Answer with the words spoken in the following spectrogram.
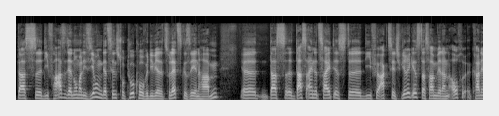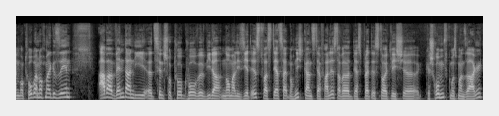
dass äh, die Phase der Normalisierung der Zinsstrukturkurve, die wir zuletzt gesehen haben, dass äh, das eine Zeit ist, äh, die für Aktien schwierig ist. Das haben wir dann auch gerade im Oktober nochmal gesehen. Aber wenn dann die Zinsstrukturkurve wieder normalisiert ist, was derzeit noch nicht ganz der Fall ist, aber der Spread ist deutlich geschrumpft, muss man sagen,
